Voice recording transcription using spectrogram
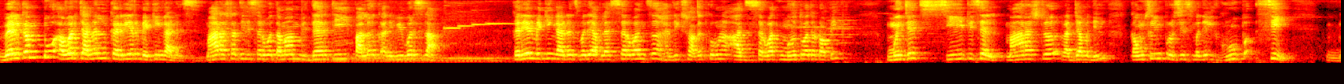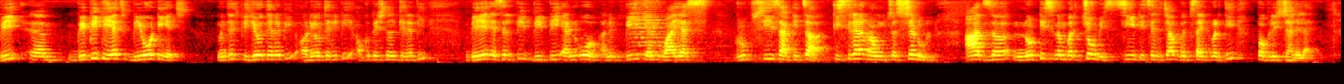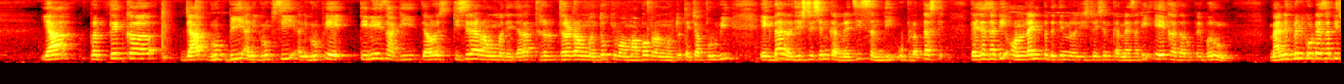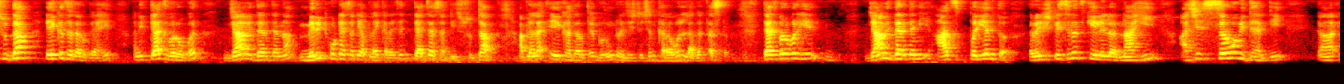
Welcome to our channel career making gardens महाराष्ट्रातील सर्व तमाम विद्यार्थी पालक आणि व्ह्युअर्सला करिअर मेकिंग गार्डन्समध्ये आपल्या सर्वांचं हार्दिक स्वागत करून आज सर्वात महत्त्वाचा टॉपिक म्हणजेच C E T cell Maharashtra राज्यामधील counselling प्रोसेसमधील group C B B P T H B O T H म्हणजेच physiotherapy audiotherapy occupational therapy B A S L P B P N O आणि B N Y S group C साठीचा तिसऱ्या राऊंडचं schedule आज notice number चोवीस C T सेलच्या वेबसाईटवरती publish झालेला आहे. या प्रत्येक ज्या ग्रुप बी आणि ग्रुप सी आणि ग्रुप ए तिन्हीसाठी त्यावेळेस तिसऱ्या राऊंडमध्ये ज्याला थर्ड थर्ड राऊंड म्हणतो किंवा मापअप राऊंड म्हणतो त्याच्यापूर्वी एकदा रजिस्ट्रेशन करण्याची संधी उपलब्ध असते. त्याच्यासाठी ऑनलाईन पद्धतीने रजिस्ट्रेशन करण्यासाठी एक हजार रुपये भरून मॅनेजमेंट कोट्यासाठी सुद्धा एकच हजार रुपये आहे. आणि त्याचबरोबर ज्या विद्यार्थ्यांना मेरिट कोट्यासाठी अप्लाय करायचं त्याच्यासाठी सुद्धा आपल्याला एक हजार रुपये भरून रजिस्ट्रेशन करावं लागत असतं. त्याचबरोबर हे ज्या विद्यार्थ्यांनी आजपर्यंत रजिस्ट्रेशनच केलेलं नाही असे सर्व विद्यार्थी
